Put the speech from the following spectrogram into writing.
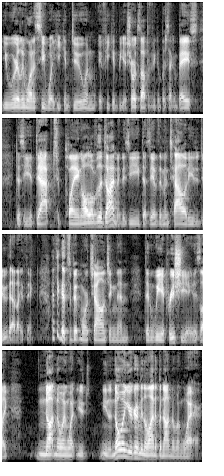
you really want to see what he can do and if he can be a shortstop, if he can play second base. Does he adapt to playing all over the diamond? Is he does he have the mentality to do that? I think I think it's a bit more challenging than than we appreciate. Is like not knowing what you you know knowing you're going to be in the lineup but not knowing where.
